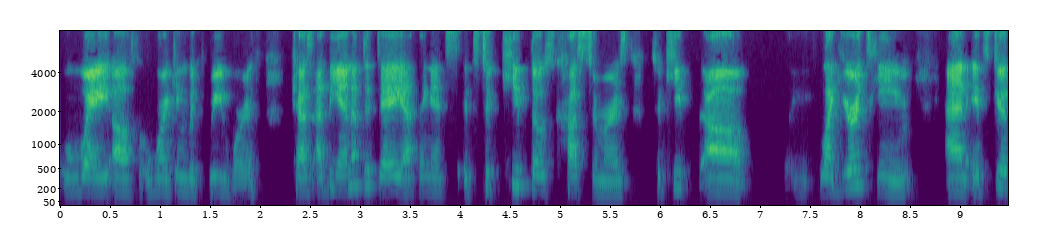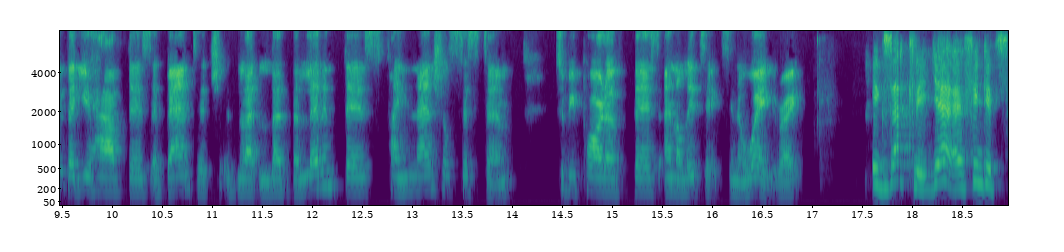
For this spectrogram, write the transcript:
way of working with reworth because at the end of the day i think it's it's to keep those customers to keep uh like your team. And it's good that you have this advantage that, that letting this financial system to be part of this analytics in a way right? Exactly. Yeah i think it's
